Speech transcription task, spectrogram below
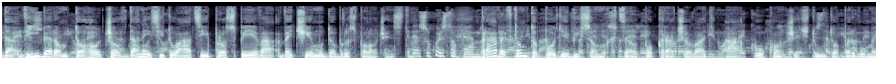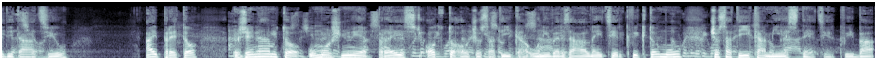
teda výberom toho, čo v danej situácii prospieva väčšiemu dobru spoločenstva. Práve v tomto bode by som chcel pokračovať a ukončiť túto prvú meditáciu, aj preto, že nám to umožňuje prejsť od toho, čo sa týka univerzálnej cirkvi, k tomu, čo sa týka miestnej cirkvi, ba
